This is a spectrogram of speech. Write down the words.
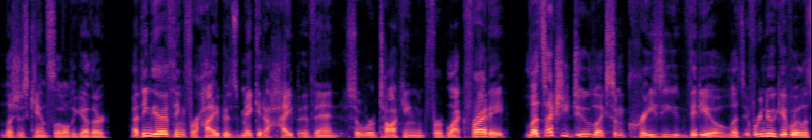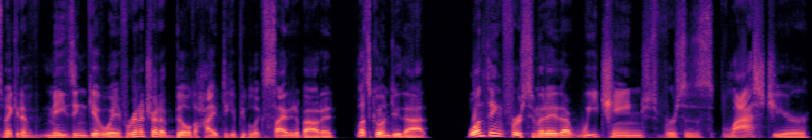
let's just cancel it altogether. I think the other thing for hype is make it a hype event. So we're talking for Black Friday. Let's actually do like some crazy video. Let's if we're to do a giveaway, let's make an amazing giveaway. If we're to try to build hype to get people excited about it, let's go and do that. One thing for Sumo Day that we changed versus last year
